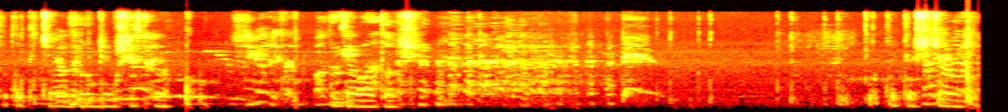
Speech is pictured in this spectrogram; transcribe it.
Tutaj to trzeba będzie wszystko załatać. Tutaj te ścianki.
